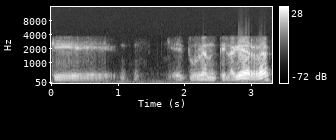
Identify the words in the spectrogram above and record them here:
que durante la guerra,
